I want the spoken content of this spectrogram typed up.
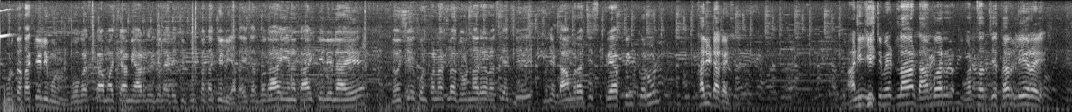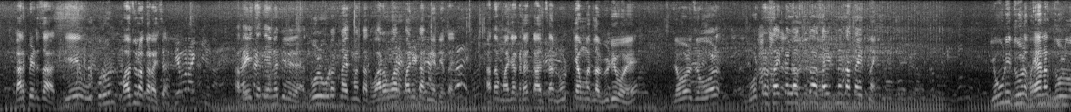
पूर्तता केली म्हणून. बोगस कामाचे आम्ही अर्ज दिला त्याची पूर्तता केली. आता याच्यात बघा येणं काय केलेलं आहे? दोनशे एकोणपन्नासला जोडणाऱ्या रस्त्याची म्हणजे डांबराची स्क्रॅपिंग करून खाली टाकायची. आणि इस्टिमेटला डांबर वरचा जे थर लेअर आहे कार्पेटचा ते उकरून बाजूला करायचा आता याच्यात येणं दिलेलं आहे. धूळ उडत नाहीत म्हणतात. वारंवार पाणी टाकण्यात येत आहे. आता माझ्याकडं कालचा नोट कॅममधला व्हिडिओ आहे. जवळजवळ मोटरसायकलला सुद्धा साईडनं जाता येत नाही. एवढी धूळ भयानक धूळ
